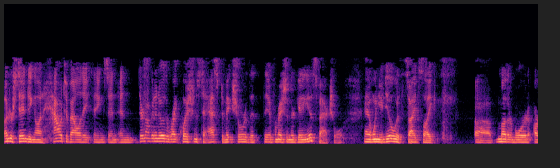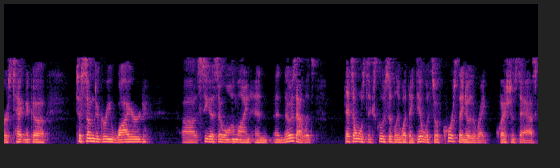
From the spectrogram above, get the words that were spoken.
understanding on how to validate things, and, and they're not going to know the right questions to ask to make sure that the information they're getting is factual. And when you deal with sites like uh, Motherboard, Ars Technica, to some degree Wired, uh, CSO Online, and, and those outlets, that's almost exclusively what they deal with. So, of course, they know the right questions to ask,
